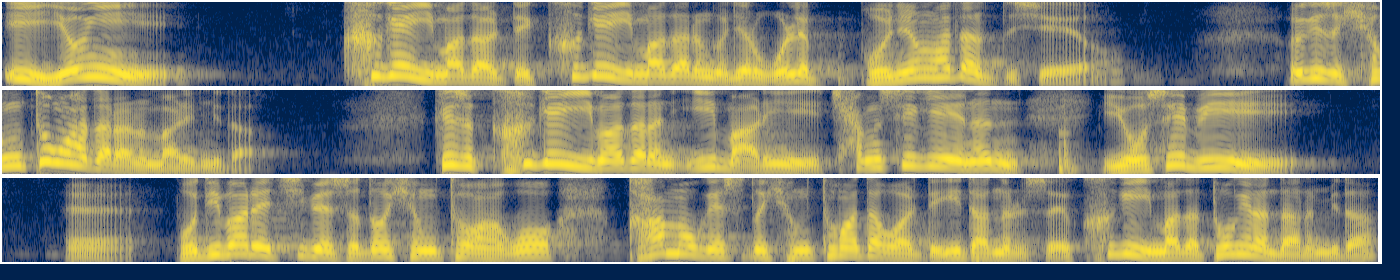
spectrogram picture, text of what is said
이 영이 크게 임하다 할 때 크게 임하다는 건 여러분 원래 번영하다는 뜻이에요. 여기서 형통하다라는 말입니다. 그래서 크게 임하다는 이 말이 창세기에는 요셉이 예, 보디발의 집에서도 형통하고 감옥에서도 형통하다고 할 때 이 단어를 써요. 크게 임하다 동일한 단어입니다.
